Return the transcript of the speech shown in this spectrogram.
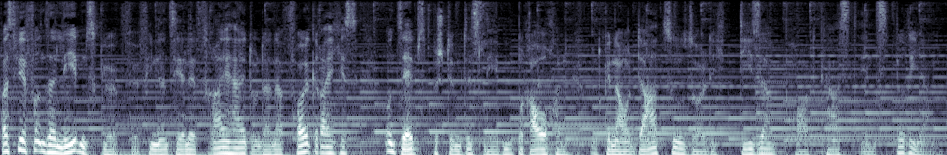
was wir für unser Lebensglück, für finanzielle Freiheit und ein erfolgreiches und selbstbestimmtes Leben brauchen. Und genau dazu soll dich dieser Podcast inspirieren.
